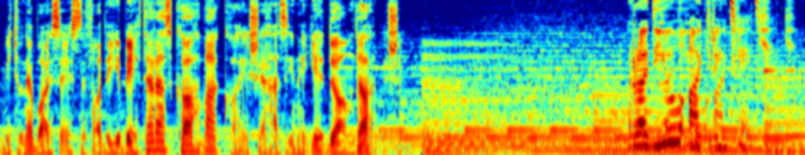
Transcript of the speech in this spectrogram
می‌تونه باعث استفاده بهتر از کاه و کاهش هزینه دامدار بشه. رادیو آگرین تک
